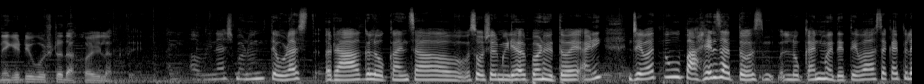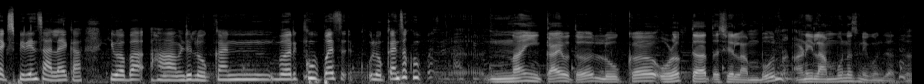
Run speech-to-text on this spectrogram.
नेगेटिव्ह गोष्ट दाखवावी लागते. अविनाश म्हणून तेवढाच राग लोकांचा सोशल मीडियावर पण येतो आहे आणि जेव्हा तू बाहेर जातोस लोकांमध्ये तेव्हा असं काय तुला एक्सपिरियन्स आला आहे का? की बाबा हां म्हणजे लोकांवर खूपच लोकांचं खूपच नाही काय होतं लोक ओळखतात असे लांबून आणि लांबूनच निघून जातात.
